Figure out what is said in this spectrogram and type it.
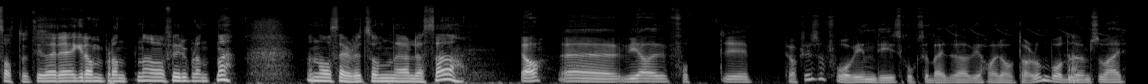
satt ut de der granplantene og furuplantene. Men nå ser det ut som det har løst seg, da. Ja, eh, vi har fått i praksis så får vi inn de skogsarbeidere vi har avtale om. Både Ja. dem som er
